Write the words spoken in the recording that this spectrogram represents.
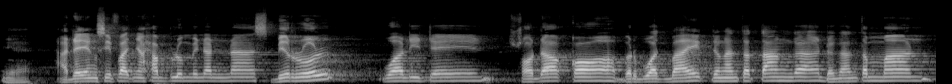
Ya. Ada yang sifatnya hablum minan nas, birrul walidain, sodakoh, berbuat baik dengan tetangga, dengan teman.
